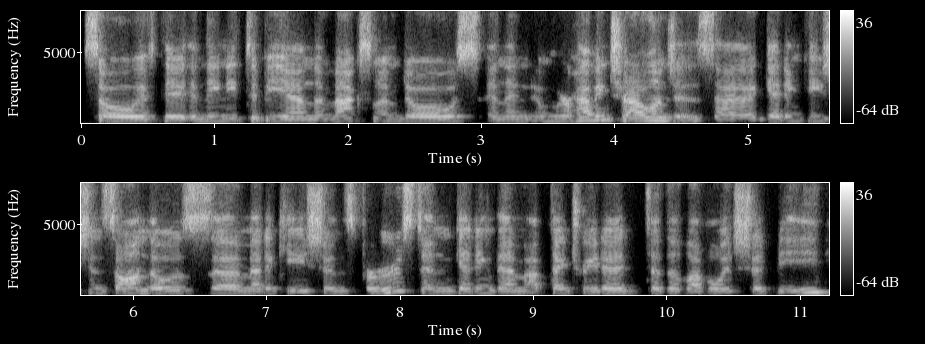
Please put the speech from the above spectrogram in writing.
So if they and they need to be on the maximum dose and then and we're having challenges uh, getting patients on those uh, medications first and getting them up titrated to the level it should be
